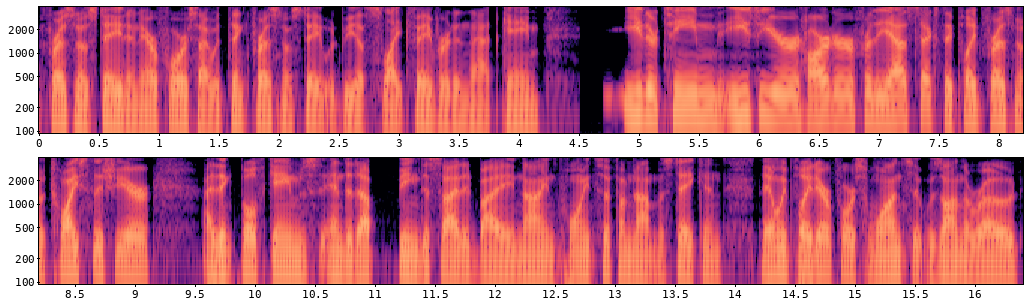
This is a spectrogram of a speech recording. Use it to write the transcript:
Fresno State and Air Force. I would think Fresno State would be a slight favorite in that game. Either team easier, harder for the Aztecs. They played Fresno twice this year. I think both games ended up being decided by nine points, if I'm not mistaken. They only played Air Force once. It was on the road,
